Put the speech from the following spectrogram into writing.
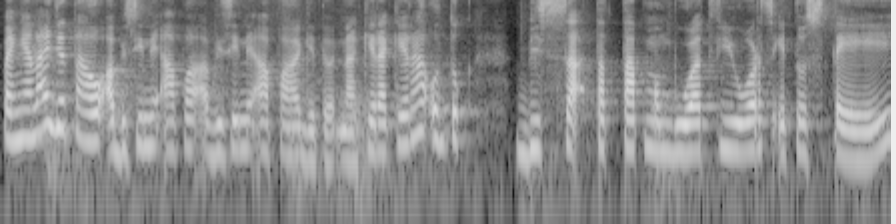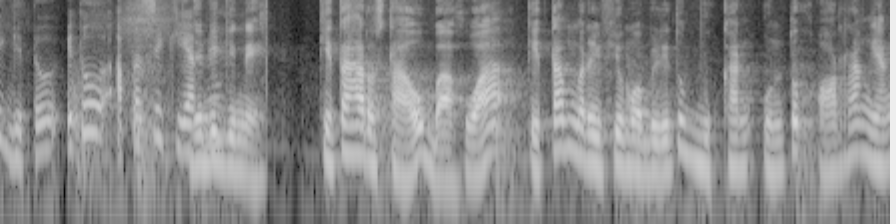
Pengen aja tahu abis ini apa, abis ini apa gitu. Nah kira-kira untuk bisa tetap membuat viewers itu stay gitu, itu apa sih kiatnya? Jadi gini, kita harus tahu bahwa kita mereview mobil itu bukan untuk orang yang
